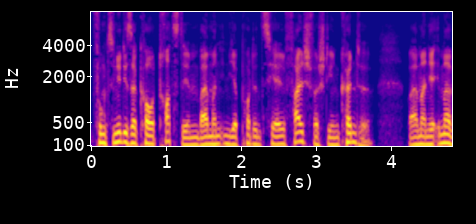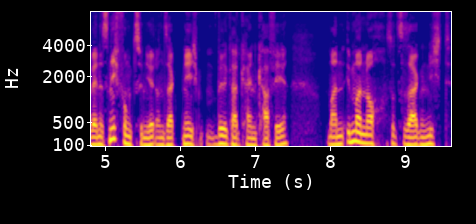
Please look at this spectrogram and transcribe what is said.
funktioniert dieser Code trotzdem, weil man ihn ja potenziell falsch verstehen könnte. Weil man ja immer, wenn es nicht funktioniert und sagt, nee, ich will gerade keinen Kaffee, man immer noch sozusagen nicht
